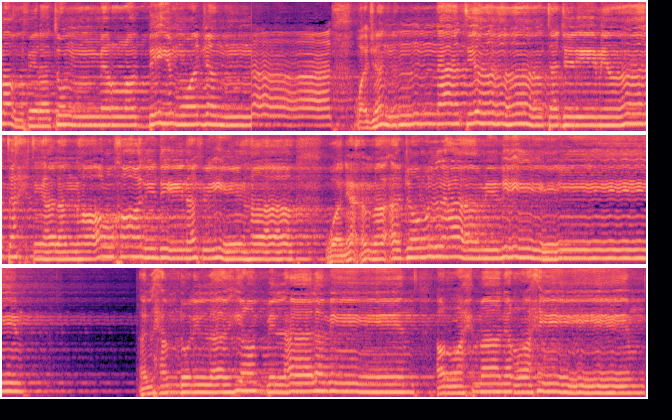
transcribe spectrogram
مغفرة من ربهم وجنات وجنات تجري من تحتها الأنهار خالدين فيها. ونعم أجر العاملين. الحمد لله رب العالمين. الرحمن الرحيم.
